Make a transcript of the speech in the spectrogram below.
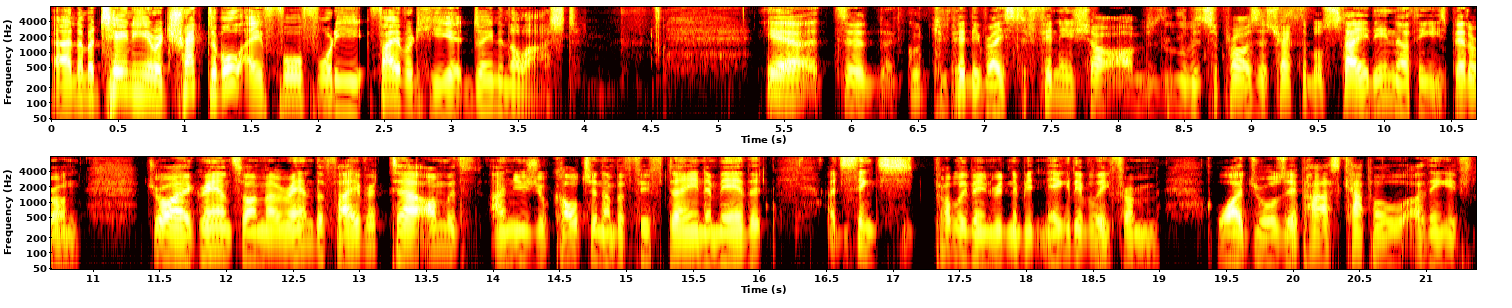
Uh, number 10 here Attractable, a 440 favourite here. Dean in the last. Yeah, it's a good competitive race to finish. I was a little bit surprised Attractable stayed in. I think he's better on drier ground, so I'm around the favourite. Uh, I'm with Unusual Culture, number 15, a mare that I just think think's probably been ridden a bit negatively from wide draws her past couple. I think if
